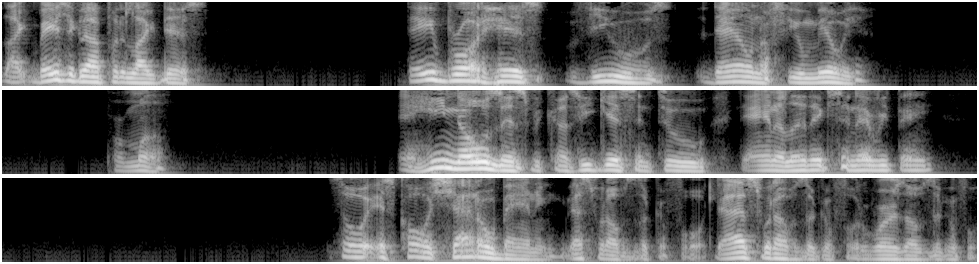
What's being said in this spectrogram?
like, basically, I put it like this they brought his views down a few million per month. And he knows this because he gets into the analytics and everything. So it's called shadow banning. That's what I was looking for. That's what I was looking for. The words I was looking for.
